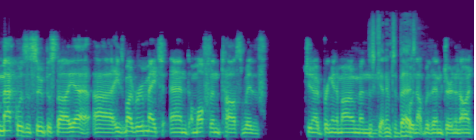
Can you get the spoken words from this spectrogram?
Mac was a superstar. Yeah, uh, he's my roommate, and I'm often tasked with you know bringing him home and just getting him to bed, putting up with him during the night.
